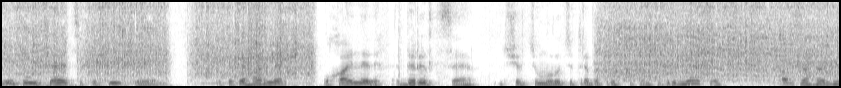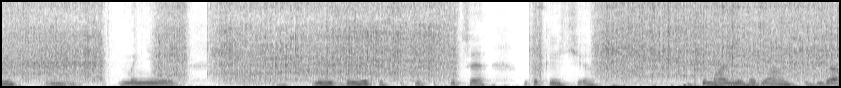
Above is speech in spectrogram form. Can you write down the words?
І виходить такий, е, таке гарне охайне деревце. Ще в цьому році треба трошки там підрівняти. А взагалі мені, мені здається, що це такий е, оптимальний варіант для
